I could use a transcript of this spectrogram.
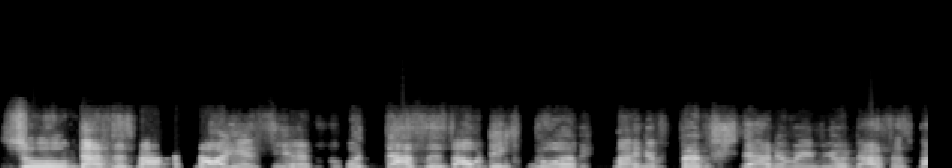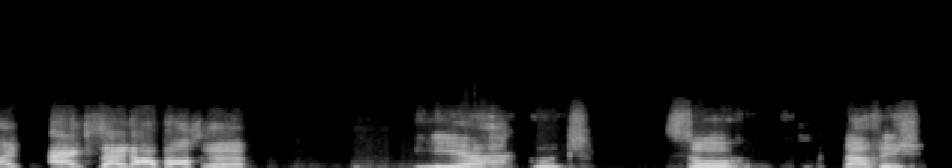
So. Das ist mal was Neues hier. Und das ist auch nicht nur meine 5-Sterne-Review, das ist mein Excel der Woche. Ja, gut. So, darf ich?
